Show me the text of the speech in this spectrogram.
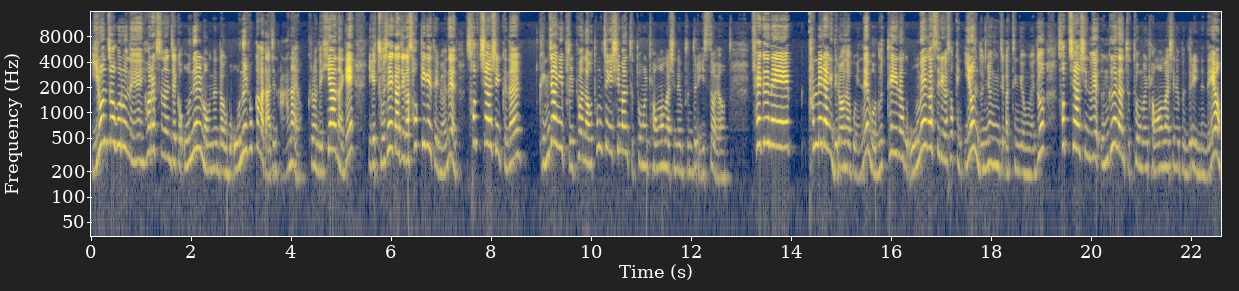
이론적으로는 혈액순환제가 오늘 먹는다고 뭐 오늘 효과가 나진 않아요. 그런데 희한하게 이게 두세 가지가 섞이게 되면은 섭취하신 그날 굉장히 불편하고 통증이 심한 두통을 경험하시는 분들이 있어요. 최근에 판매량이 늘어나고 있는 뭐 루테인하고 오메가3가 섞인 이런 눈영양제 같은 경우에도 섭취하신 후에 은근한 두통을 경험하시는 분들이 있는데요.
